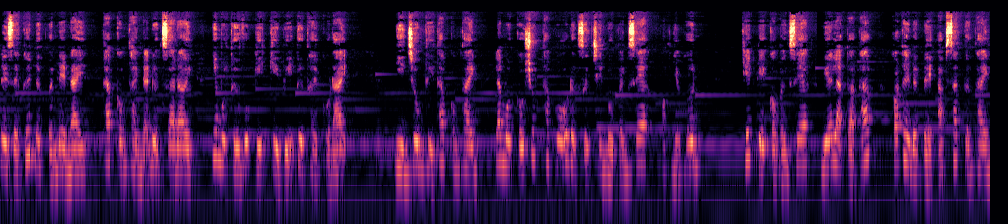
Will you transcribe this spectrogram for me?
Để giải quyết được vấn đề này, tháp công thành đã được ra đời như một thứ vũ khí kỳ vĩ từ thời cổ đại. Nhìn chung thì tháp công thành là một cấu trúc tháp gỗ được dựng trên bốn bánh xe hoặc nhiều hơn. Thiết kế có bánh xe nghĩa là tòa tháp có thể được đẩy áp sát tường thành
